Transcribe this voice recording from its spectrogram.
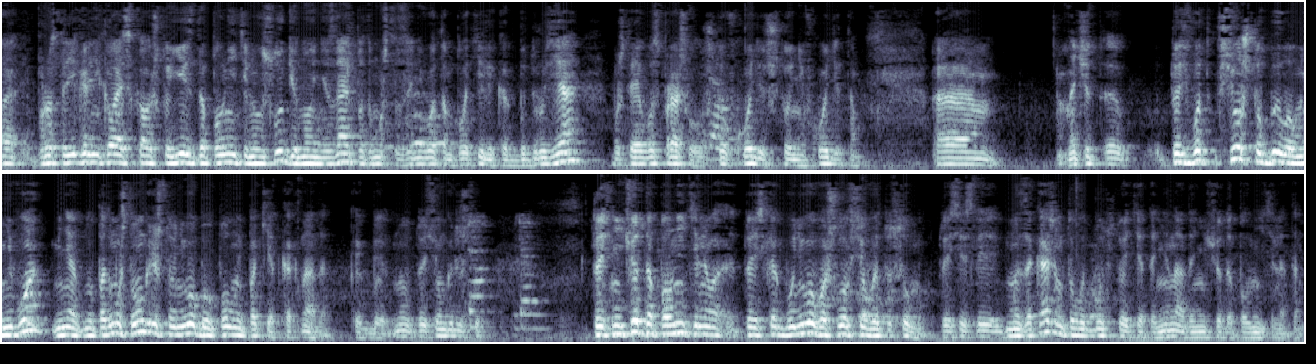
э, просто Игорь Николаевич сказал, что есть дополнительные услуги, но он не знает, потому что за него там платили как бы друзья. Потому что я его спрашивал, Да. что входит, что не входит там. Эм, Значит, э, то есть вот все, что было у него, меня, ну потому что он говорит, что у него был полный пакет, как надо, как бы, ну то есть он говорит, что, Да, да. то есть ничего дополнительного, то есть как бы у него вошло все в эту сумму. То есть если мы закажем, то вот будет стоить это, не надо ничего дополнительно там.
